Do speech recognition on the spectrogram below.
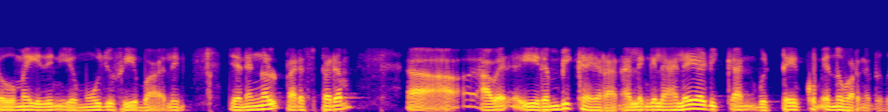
യൗമ ഇതിൻ യമൂജു ബാലിൻ. ജനങ്ങൾ പരസ്പരം അവർ ഇരമ്പിക്കയറാൻ അല്ലെങ്കിൽ അലയടിക്കാൻ വിട്ടേക്കും എന്ന് പറഞ്ഞത്.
